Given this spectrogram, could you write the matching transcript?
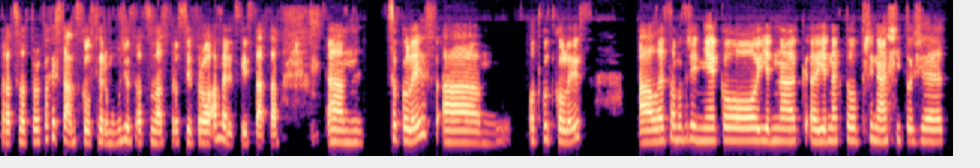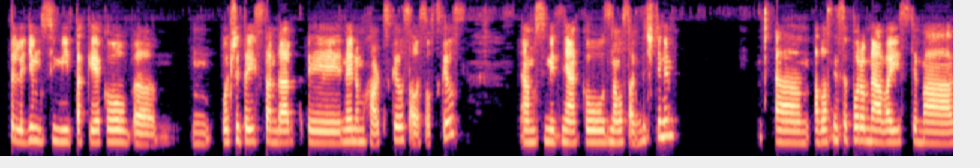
pracovat pro pakistánskou firmu, může pracovat prostě pro americký startup. Um, cokoliv a odkudkoliv ale samozřejmě jako jednak, eh, jednak to přináší to, že ty lidi musí mít taky jako uh, určitý standard i nejenom hard skills, ale soft skills. A musí mít nějakou znalost angličtiny. Um, a vlastně se porovnávají s těma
